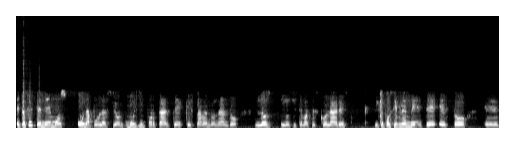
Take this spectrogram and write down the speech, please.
Entonces tenemos una población muy importante que está abandonando los, los sistemas escolares y que posiblemente esto eh,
